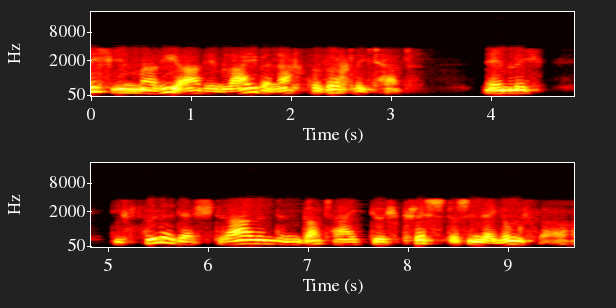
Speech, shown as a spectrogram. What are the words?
sich in Maria, dem Leibe nach, verwirklicht hat, nämlich die Fülle der strahlenden Gottheit durch Christus in der Jungfrau,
